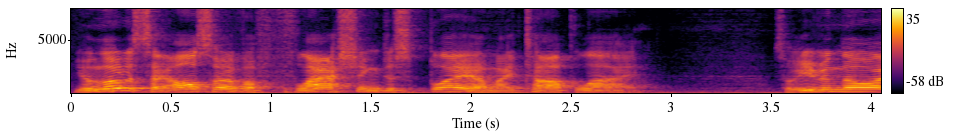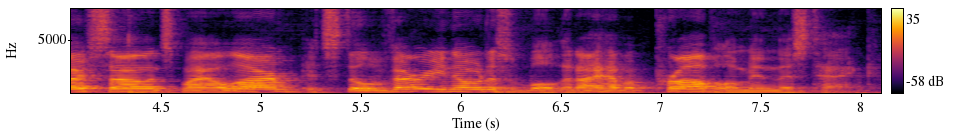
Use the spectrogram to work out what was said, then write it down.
You'll notice I also have a flashing display on my top line. So even though I've silenced my alarm, it's still very noticeable that I have a problem in this tank.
